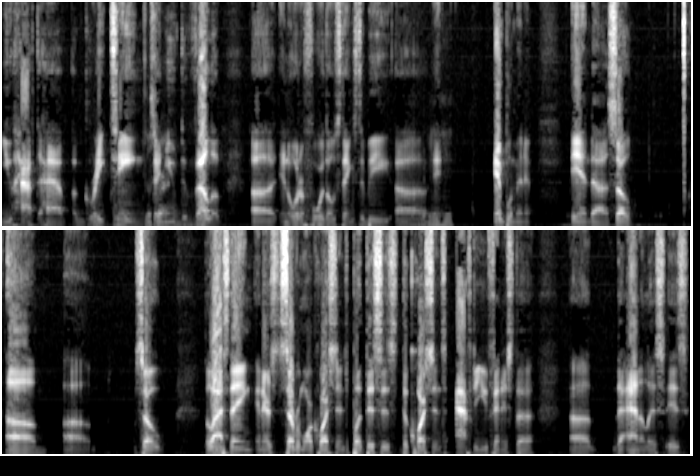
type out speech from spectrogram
you have to have a great team That's that right. you've developed uh, in order for those things to be uh, Mm-hmm. implemented. And uh, so, um, uh, so the last thing, and there's several more questions, but this is the questions after you finish the uh, the analyst is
